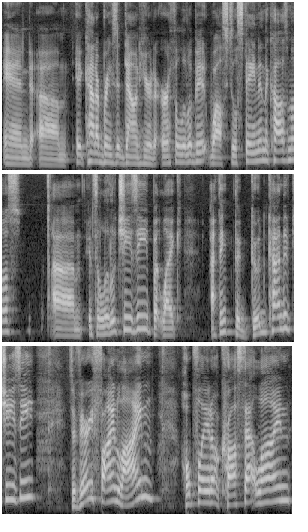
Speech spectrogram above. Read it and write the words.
And um, it kind of brings it down here to Earth a little bit while still staying in the cosmos. Um, it's a little cheesy, but like, I think the good kind of cheesy. It's a very fine line. Hopefully I don't cross that line,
